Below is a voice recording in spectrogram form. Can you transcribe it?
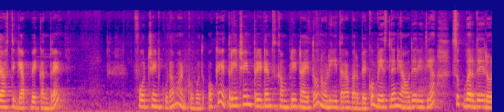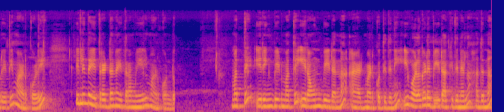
ಜಾಸ್ತಿ ಗ್ಯಾಪ್ ಬೇಕಂದರೆ ಫೋರ್ ಚೈನ್ ಕೂಡ ಮಾಡ್ಕೋಬೋದು. Okay three chain three times complete ಆಯಿತು. ನೋಡಿ ಈ ಥರ ಬರಬೇಕು. ಬೇಸ್ಲೈನ್ ಯಾವುದೇ ರೀತಿಯ ಸುಕ್ ಬರದೇ ಇರೋ ರೀತಿ ಮಾಡ್ಕೊಳ್ಳಿ. ಇಲ್ಲಿಂದ ಈ ಥ್ರೆಡ್ಡನ್ನು ಈ ಥರ ಮೇಲ್ ಮಾಡಿಕೊಂಡು. ಮತ್ತು ಈ ರಿಂಗ್ ಬೀಡ್ ಮತ್ತು ಈ ರೌಂಡ್ ಬೀಡನ್ನು ಆ್ಯಡ್ ಮಾಡ್ಕೋತಿದ್ದೀನಿ ಈ ಒಳಗಡೆ ಬೀಡ್ ಹಾಕಿದ್ದೀನಲ್ಲ ಅದನ್ನು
